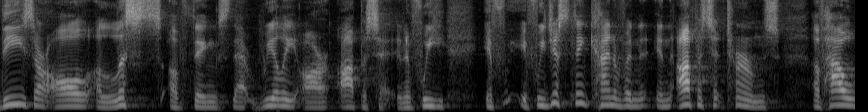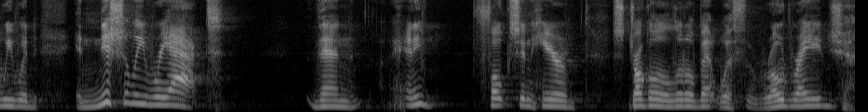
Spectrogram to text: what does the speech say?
These are all a lists of things that really are opposite. And if we if if we just think kind of in, in opposite terms of how we would initially react, then any folks in here struggle a little bit with road rage?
